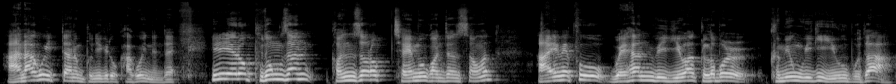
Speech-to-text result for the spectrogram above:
안 하고 있다는 분위기로 가고 있는데 일례로 부동산 건설업 재무 건전성은 IMF 외환 위기와 글로벌 금융 위기 이후보다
